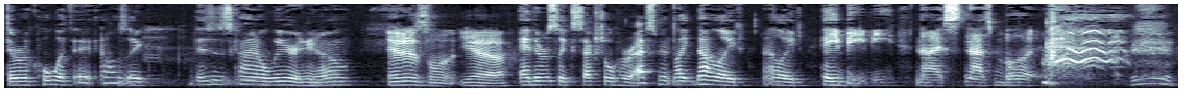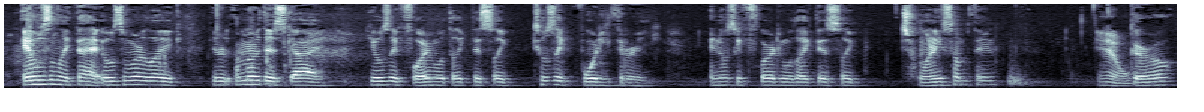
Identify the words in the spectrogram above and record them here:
they were cool with it, and I was like, "This is kind of weird," you know. It is, yeah. And there was like sexual harassment, like not like not like, "Hey, baby, nice nice butt." it wasn't like that. It was more like there, I remember this guy. He was like flirting with like this like he was like forty three, and he was like flirting with like this like twenty something Ew. girl,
